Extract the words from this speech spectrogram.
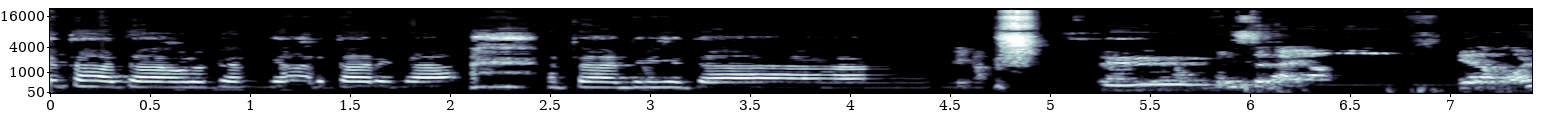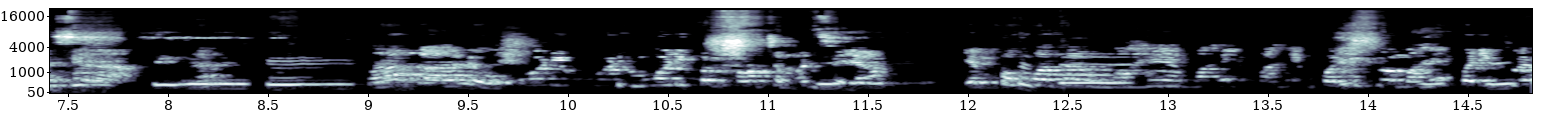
அத்தா அத்தா அவளுக்கு எனக்கு இருக்கா அத்தா ஏன் மகை படிப்பு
